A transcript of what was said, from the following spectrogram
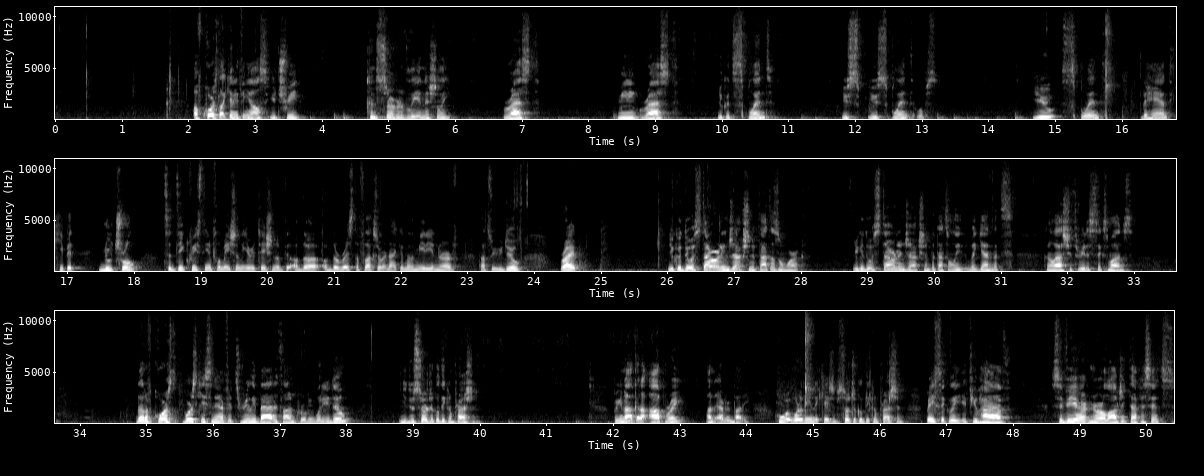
Of course, like anything else, you treat conservatively initially. Rest, meaning rest. You could splint. You, you splint, whoops. You splint the hand, keep it neutral to decrease the inflammation the irritation of the, of the, of the wrist, the flexor retinaculum, and the median nerve. That's what you do, right? You could do a steroid injection if that doesn't work. You could do a steroid injection, but that's only, again, that's going to last you three to six months. Then, of course, worst case scenario, if it's really bad, it's not improving, what do you do? You do surgical decompression. But you're not going to operate on everybody. Who, what are the indications of surgical decompression? Basically, if you have severe neurologic deficits,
